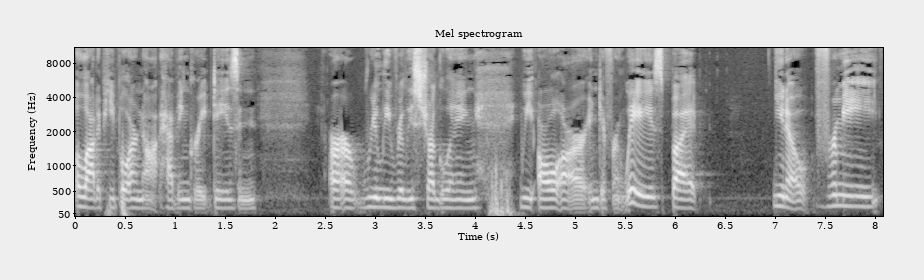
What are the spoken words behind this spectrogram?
a lot of people are not having great days and are really, really struggling. We all are in different ways. But, you know, for me,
